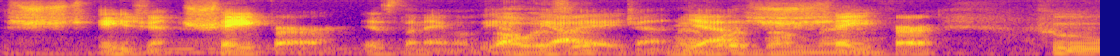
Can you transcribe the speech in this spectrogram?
Sh- Agent Schaefer is the name of the Oh, FBI agent. Man, yeah, what a dumb name. Schaefer, who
